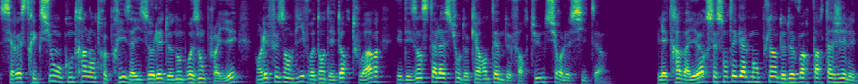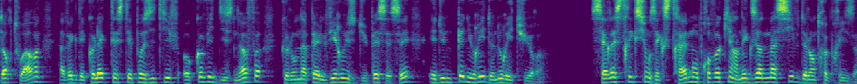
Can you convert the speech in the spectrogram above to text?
Ces restrictions ont contraint l'entreprise à isoler de nombreux employés en les faisant vivre dans des dortoirs et des installations de quarantaine de fortune sur le site. Les travailleurs se sont également plaints de devoir partager les dortoirs avec des collègues testés positifs au Covid-19, que l'on appelle virus du PCC, et d'une pénurie de nourriture. Ces restrictions extrêmes ont provoqué un exode massif de l'entreprise.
